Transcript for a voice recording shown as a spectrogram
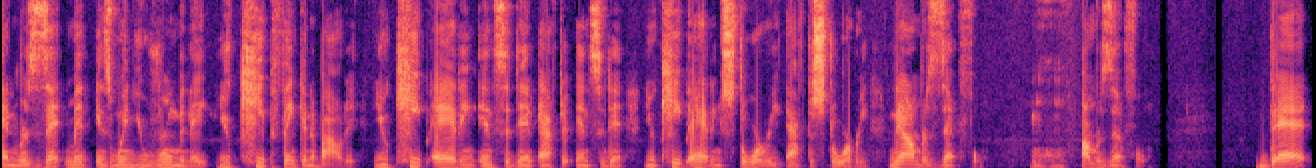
And resentment is when you ruminate. You keep thinking about it. You keep adding incident after incident. You keep adding story after story. Now i'm resentful. Mhm. I'm resentful. That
